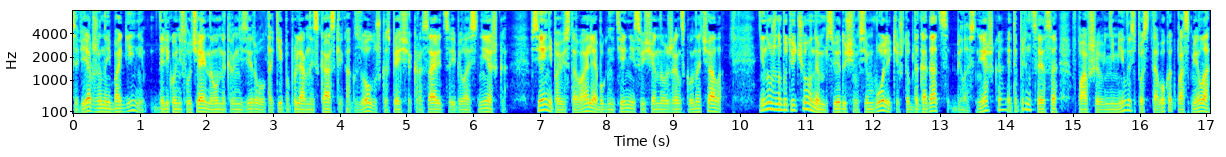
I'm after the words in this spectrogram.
сверженной богини. Далеко не случайно он экранизировал такие популярные сказки, как «Золушка», «Спящая красавица» и «Белоснежка». Все они повествовали об угнетении священного женского начала. Не нужно быть ученым, сведущим в символике, чтобы догадаться, Белоснежка — это принцесса, впавшая в немилость после того, как посмела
